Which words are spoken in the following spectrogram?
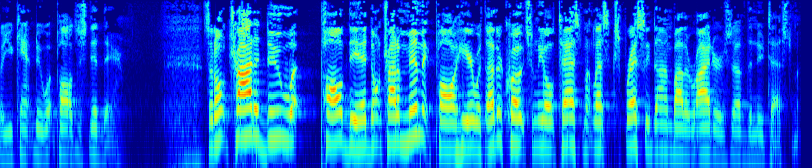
So you can't do what Paul just did there. So don't try to do what Paul did. Don't try to mimic Paul here with other quotes from the Old Testament less expressly done by the writers of the New Testament.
